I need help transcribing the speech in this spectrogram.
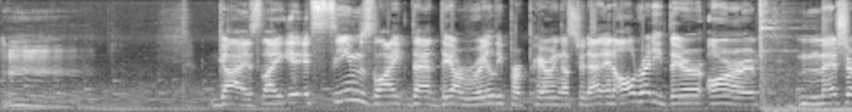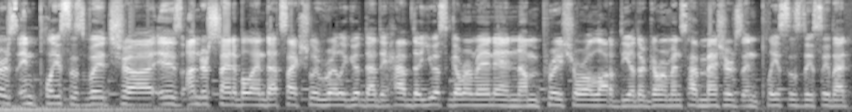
Mm. guys like it, it seems like that they are really preparing us to that and already there are measures in places which uh, is understandable and that's actually really good that they have the US government and I'm pretty sure a lot of the other governments have measures in places. They say that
